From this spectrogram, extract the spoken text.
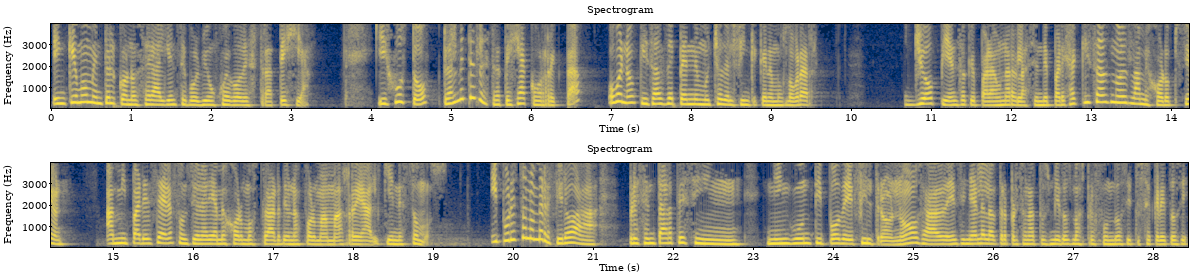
¿En qué momento el conocer a alguien se volvió un juego de estrategia? Y justo, ¿realmente es la estrategia correcta? O bueno, quizás depende mucho del fin que queremos lograr. Yo pienso que para una relación de pareja quizás no es la mejor opción a mi parecer, funcionaría mejor mostrar de una forma más real quiénes somos. Y por esto no me refiero a presentarte sin ningún tipo de filtro, ¿no? O sea, de enseñarle a la otra persona tus miedos más profundos y tus secretos y, o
